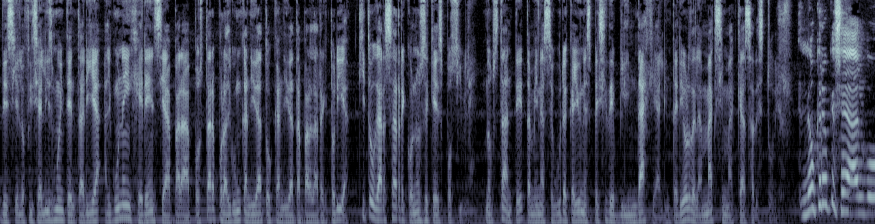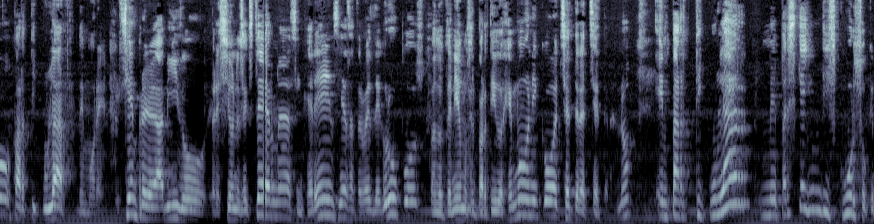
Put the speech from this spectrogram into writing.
de si el oficialismo intentaría alguna injerencia para apostar por algún candidato o candidata para la rectoría. Quito Garza reconoce que es posible. No obstante, también asegura que hay una especie de blindaje al interior de la máxima casa de estudios. No creo que sea algo particular de Morena. Siempre ha habido presiones externas, injerencias a través de grupos, cuando teníamos el partido hegemónico, etcétera, etcétera, ¿no? En particular, me parece que hay un discurso que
